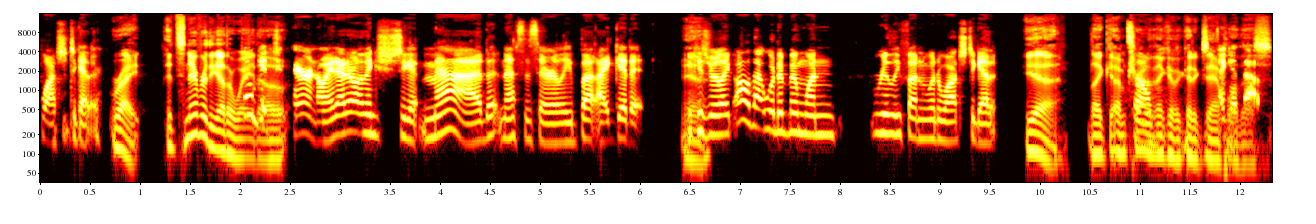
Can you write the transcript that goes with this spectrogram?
Watch it together. Right. It's never the other way, don't get though. too paranoid. I don't think she should get mad necessarily, but I get it Yeah. because you're like, "Oh, that would have been one really fun one to watch together." yeah. Like, I'm trying to think of a good example of this.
